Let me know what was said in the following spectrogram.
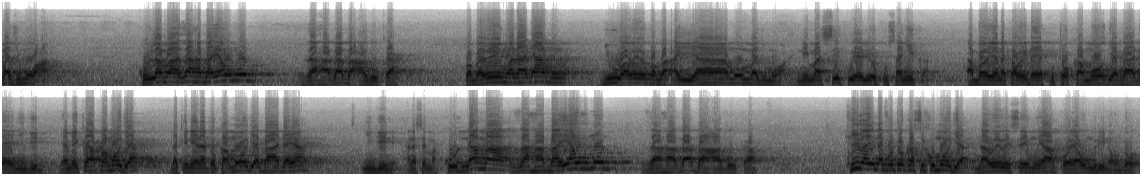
majmua kulama dhahaba yaumun dhahaba ba'dhuka, kwamba wewe mwanadamu jua wewe kwamba ayamu majmua ni masiku yaliyokusanyika ambayo yana kawaida ya kutoka moja baada ya nyingine, yamekaa pamoja lakini yanatoka moja baada ya nyingine. Anasema kulama dhahaba yaumun dhahaba baadhuka, kila inavyotoka siku moja na wewe sehemu yako ya umri inaondoka.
